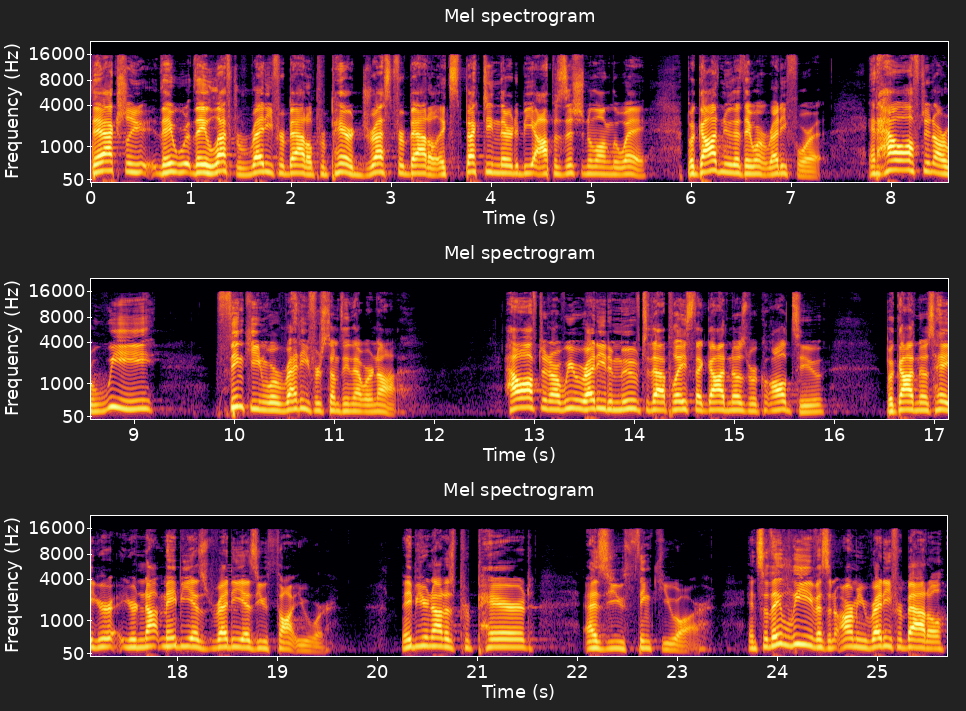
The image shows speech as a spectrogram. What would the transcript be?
They actually they were they left ready for battle, prepared, dressed for battle, expecting there to be opposition along the way. But God knew that they weren't ready for it. And how often are we thinking we're ready for something that we're not? How often are we ready to move to that place that God knows we're called to, but God knows, hey, you're, you're not maybe as ready as you thought you were. Maybe you're not as prepared as you think you are. And so they leave as an army ready for battle,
